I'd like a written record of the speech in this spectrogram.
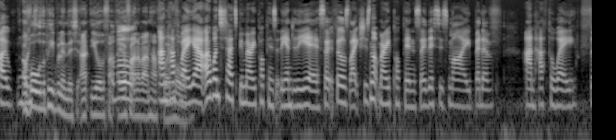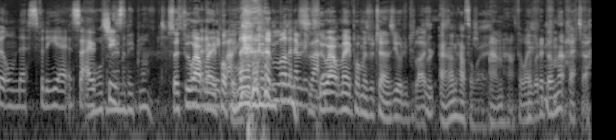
I Of all the people in this, uh, you're the fan, of you're a fan of Anne Hathaway. Anne Hathaway, more. yeah. I wanted her to be Mary Poppins at the end of the year, so it feels like she's not Mary Poppins. So this is my bit of Anne Hathaway filmness for the year. So More than she's Emily Blunt. So throughout Mary Poppins, More than Emily More than Blunt. Emily so Blunt. throughout Mary Poppins Returns, you'd be like, Anne Hathaway. Anne Hathaway would have done that better.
